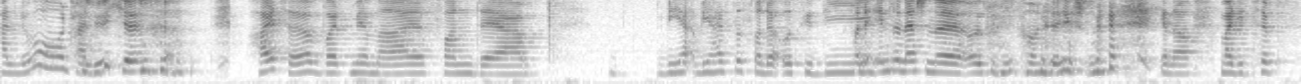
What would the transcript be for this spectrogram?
Hallo. Hallöchen. Heute wollten wir mal von der, wie, wie heißt das, von der OCD? Von der International OCD Foundation. genau, mal die Tipps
